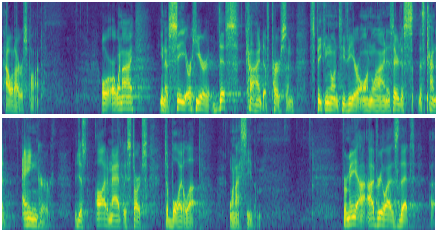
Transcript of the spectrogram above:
how would I respond? Or, or when I you know, see or hear this kind of person speaking on TV or online, is there just this kind of anger that just automatically starts to boil up when I see them? For me, I, have realized that uh,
